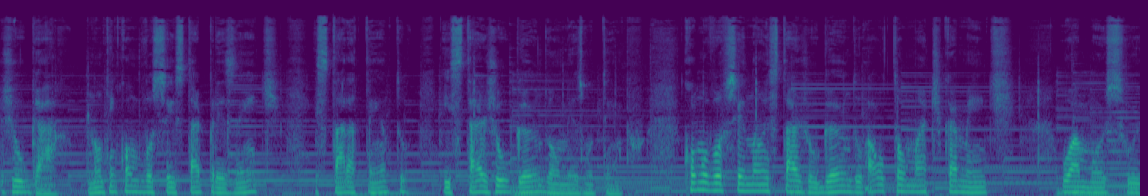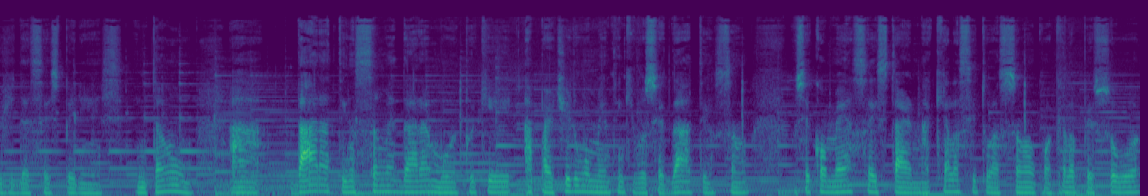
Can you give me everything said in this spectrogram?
julgar, não tem como você estar presente, estar atento e estar julgando ao mesmo tempo. Como você não está julgando, automaticamente o amor surge dessa experiência. Então, a dar atenção é dar amor, porque a partir do momento em que você dá atenção, você começa a estar naquela situação com aquela pessoa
